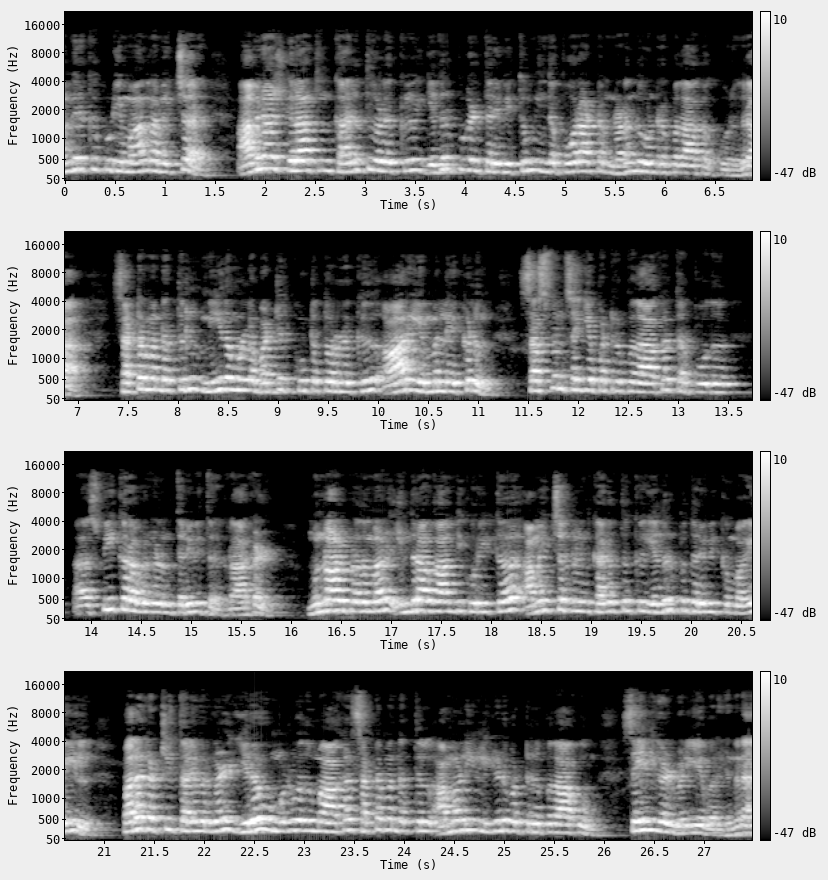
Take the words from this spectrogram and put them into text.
அங்கிருக்கக்கூடிய மாநில அமைச்சர் அவினாஷ் கெலாட்டின் கருத்துகளுக்கு எதிர்ப்புகள் தெரிவித்தும் இந்த போராட்டம் நடந்து கொண்டிருப்பதாக கூறுகிறார். சட்டமன்றத்தில் மீதமுள்ள பட்ஜெட் கூட்டத்தொடருக்கு ஆறு எம்எல்ஏக்களும் சஸ்பெண்ட் செய்யப்பட்டிருப்பதாக தற்போது ஸ்பீக்கர் அவர்களும் தெரிவித்திருக்கிறார்கள். முன்னாள் பிரதமர் இந்திரா காந்தி குறித்த அமைச்சர்களின் கருத்துக்கு எதிர்ப்பு தெரிவிக்கும் வகையில் பல கட்சி தலைவர்கள் இரவு முழுவதுமாக சட்டமன்றத்தில் அமளியில் ஈடுபட்டிருப்பதாகவும் செய்திகள் வெளியே வருகின்றன.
